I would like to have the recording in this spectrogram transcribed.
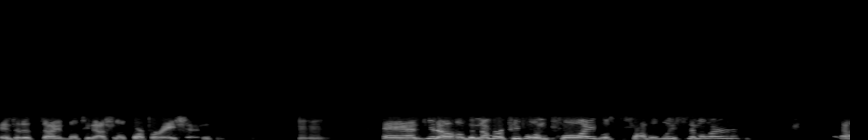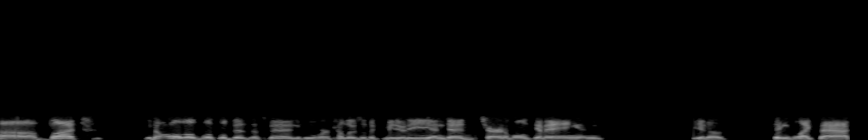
into this giant multinational corporation. mhm, And you know, the number of people employed was probably similar, uh, but you know, all those local businessmen who were pillars of the community and did charitable giving and you know things like that,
